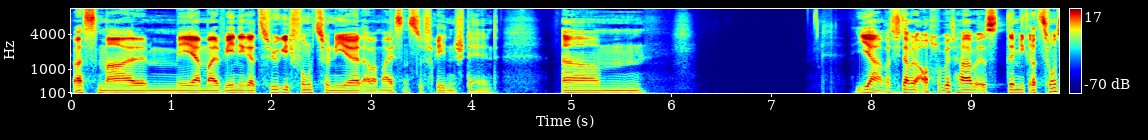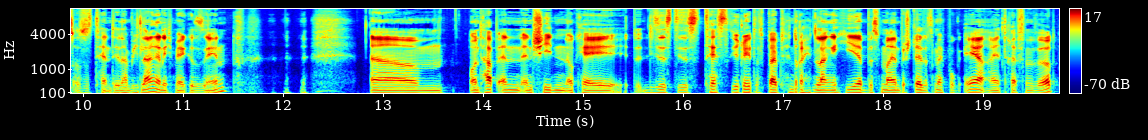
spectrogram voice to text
was mal mehr, mal weniger zügig funktioniert, aber meistens zufriedenstellend. Ähm, ja, was ich damit ausprobiert habe, ist der Migrationsassistent. Den habe ich lange nicht mehr gesehen. ähm, und habe en entschieden, okay, dieses, dieses Testgerät, das bleibt hinreichend lange hier, bis mein bestelltes MacBook Air eintreffen wird.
